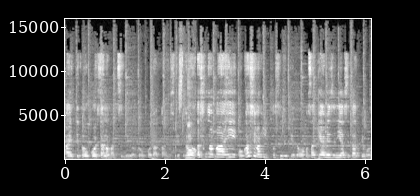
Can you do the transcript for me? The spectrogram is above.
変えて投稿したのが次の投稿だったんですけど、私の場合お菓子はヒットするけどお酒やめずに痩せたっていう方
